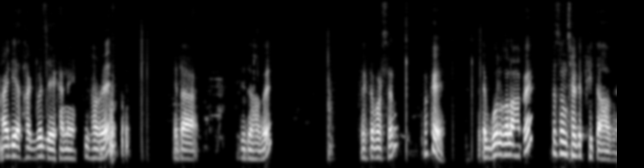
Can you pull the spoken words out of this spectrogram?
আইডিয়া থাকবে যে এখানে কীভাবে এটা দিতে হবে। দেখতে পাচ্ছেন? ওকে। এটা গোল গলা হবে, পেছন সাইডে ফিতা হবে।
